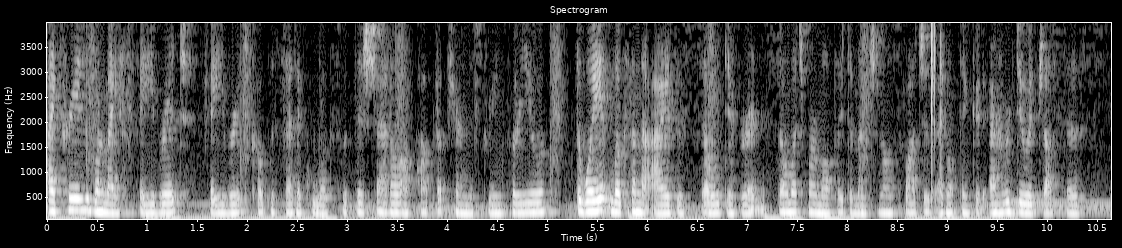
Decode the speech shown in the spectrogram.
I created one of my favorite, favorite copacetic looks with this shadow. I'll pop it up here on the screen for you. The way it looks on the eyes is so different, so much more multi-dimensional. Swatches I don't think could ever do it justice.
